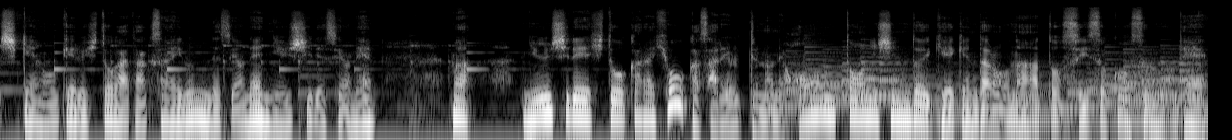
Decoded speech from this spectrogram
試験を受ける人がたくさんいるんですよね。入試ですよね。まあ、入試で人から評価されるっていうのはね、本当にしんどい経験だろうなと推測をするので、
